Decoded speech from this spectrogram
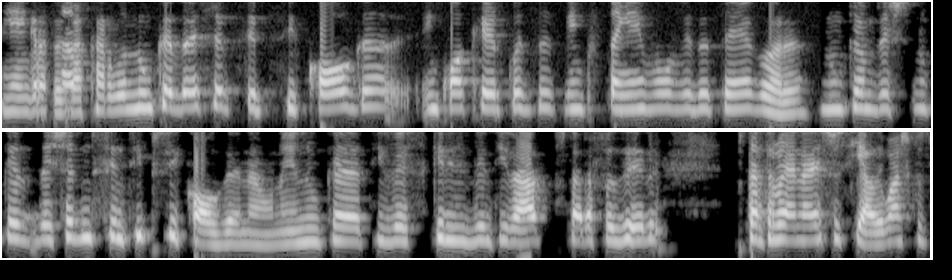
E é engraçado. Ou seja, a Carla nunca deixa de ser psicóloga em qualquer coisa em que se tenha envolvido até agora. Nunca, me deixo, nunca deixei de me sentir psicóloga, não. Nem nunca tive essa crise de identidade por estar a fazer, por estar a trabalhar na área social. Eu acho que os,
